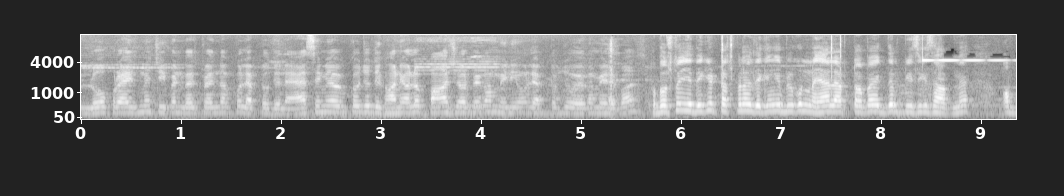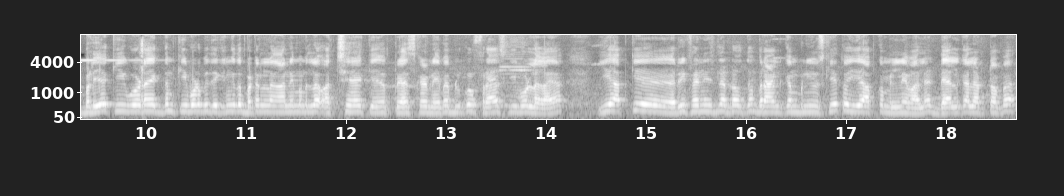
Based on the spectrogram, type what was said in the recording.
लो प्राइस में चीप एंड बेस्ट प्राइस में आपको लैपटॉप देना है। ऐसे में आपको जो दिखाने वाला पाँच हज़ार रुपये का मिनिमम लैपटॉप जो होगा मेरे पास। तो दोस्तों, ये देखिए टच पैनल देखेंगे, बिल्कुल नया लैपटॉप है, एकदम पीसी के साथ में। और बढ़िया कीबोर्ड है, एकदम कीबोर्ड भी देखेंगे तो बटन लगाने में मतलब अच्छे है प्रेस करने पर बिल्कुल फ्रेश कीबोर्ड लगाया। ये आपके रिफाइनिश लैपटॉप होते हैं ब्रांड कंपनी उसकी तो ये आपको मिलने वाले हैं। डेल का लैपटॉप है।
